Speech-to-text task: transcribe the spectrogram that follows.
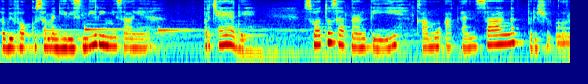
lebih fokus sama diri sendiri misalnya. Percaya deh, suatu saat nanti kamu akan sangat bersyukur.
